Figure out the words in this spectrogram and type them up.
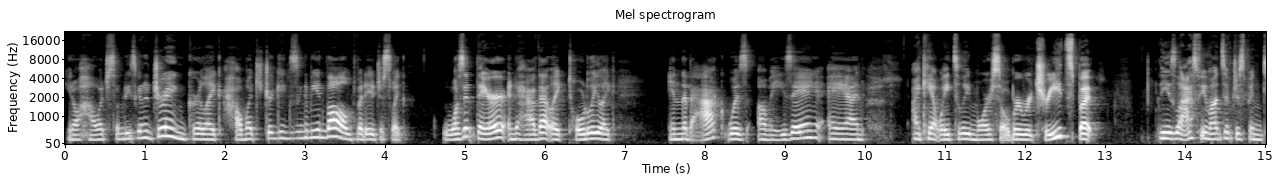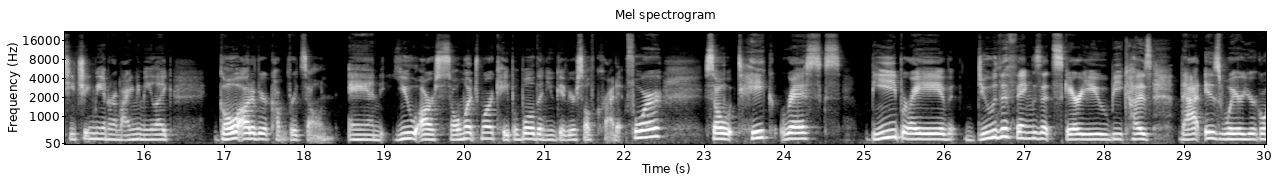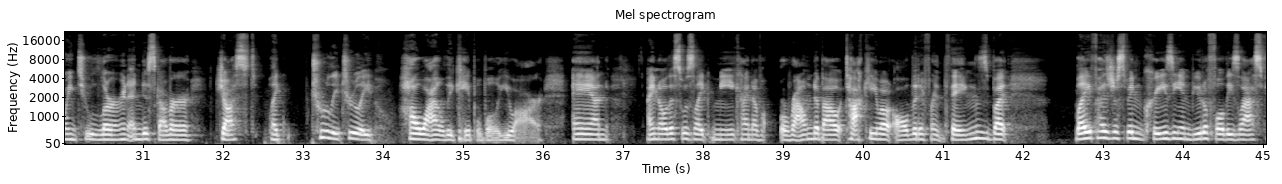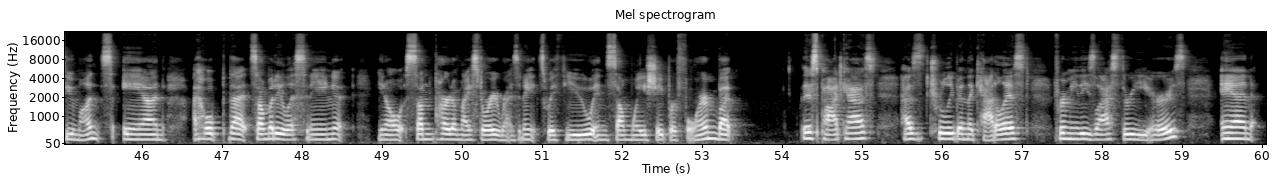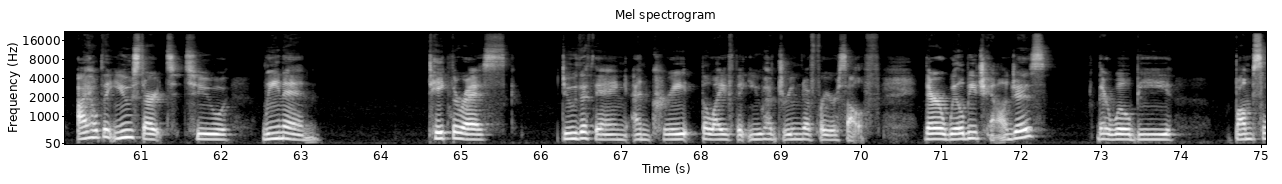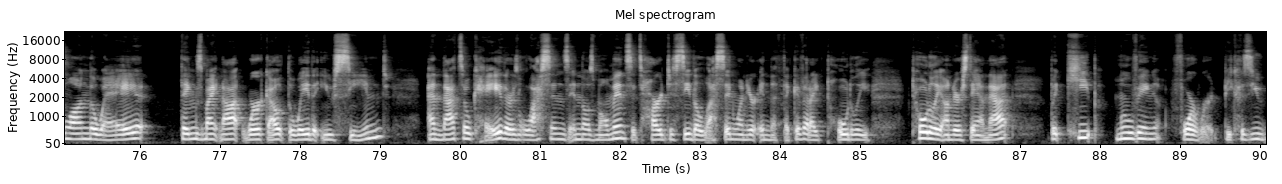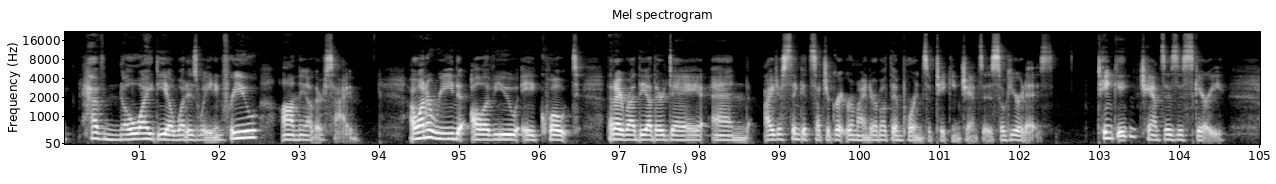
you know, how much somebody's gonna drink or like how much drinking is gonna be involved. But it just like wasn't there. And to have that like totally like in the back was amazing. And I can't wait to lead more sober retreats. But these last few months have just been teaching me and reminding me like, go out of your comfort zone and you are so much more capable than you give yourself credit for. So take risks, be brave, do the things that scare you because that is where you're going to learn and discover just like truly, truly how wildly capable you are. And I know this was like me kind of roundabout talking about all the different things, but life has just been crazy and beautiful these last few months. And I hope that somebody listening, you know, some part of my story resonates with you in some way, shape, or form. But this podcast has truly been the catalyst for me these last three years. And I hope that you start to lean in, take the risk, do the thing, and create the life that you have dreamed of for yourself. There will be challenges, there will be bumps along the way things might not work out the way that you seemed. And that's okay. There's lessons in those moments. It's hard to see the lesson when you're in the thick of it. I totally, totally understand that. But keep moving forward because you have no idea what is waiting for you on the other side. I want to read all of you a quote that I read the other day, and I just think it's such a great reminder about the importance of taking chances. So here it is Taking chances is scary,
